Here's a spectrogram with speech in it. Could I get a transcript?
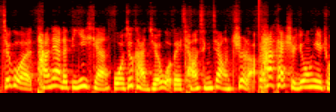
结果谈恋爱的第一天，我就感觉我被强行降智了。他开始用一种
